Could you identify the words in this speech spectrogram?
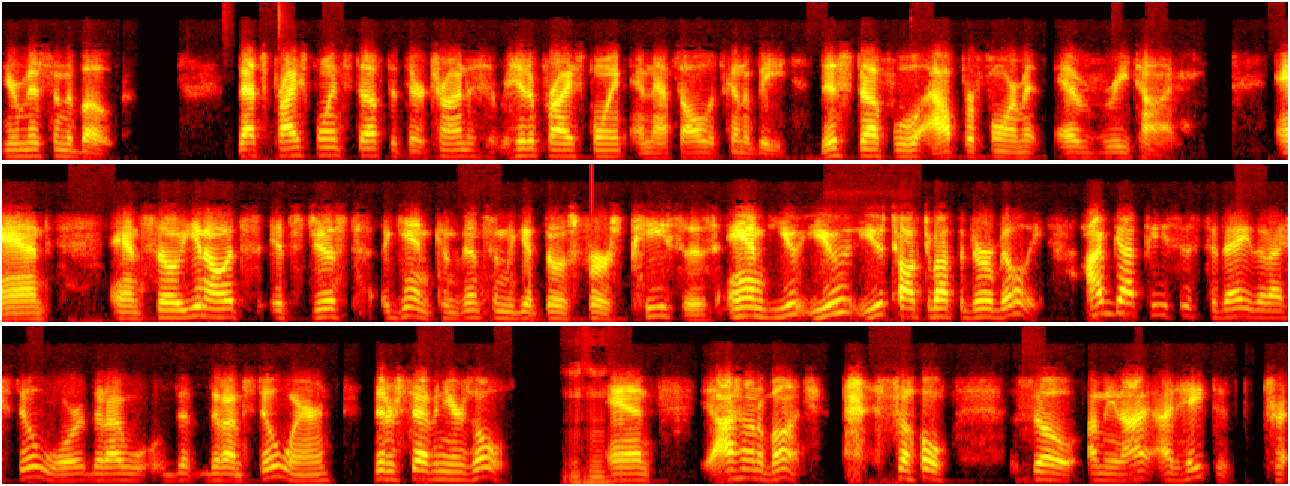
you're missing the boat. That's price point stuff that they're trying to hit a price point, and that's all it's going to be. This stuff will outperform it every time, and and so you know, it's it's just again convince them to get those first pieces. And you you you talked about the durability. I've got pieces today that I still wore that I that, that I'm still wearing that are seven years old mm-hmm. and I hunt a bunch. so, so I mean, I, would hate to try,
